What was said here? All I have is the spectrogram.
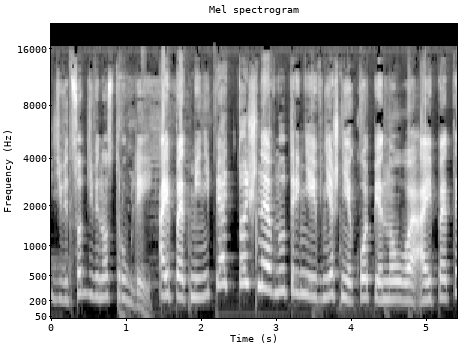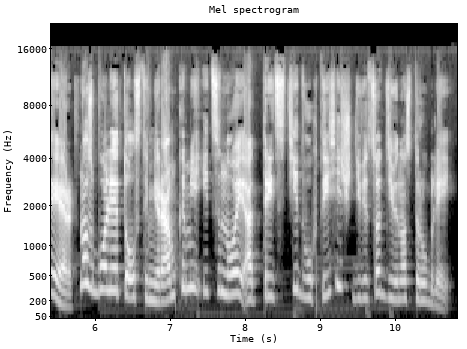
990 рублей. iPad mini 5 точная внутренняя и внешняя копия нового iPad Air, но с более толстыми рамками и ценой от 32 990 рублей.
